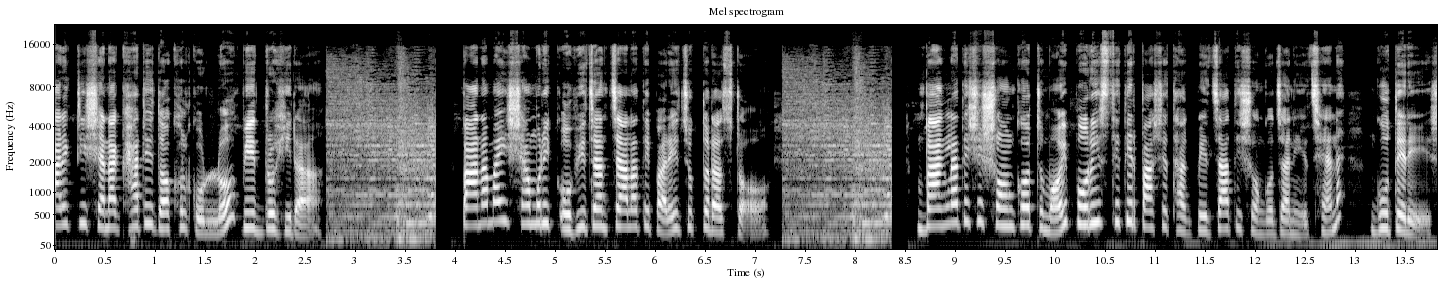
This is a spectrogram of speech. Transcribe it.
আরেকটি সেনা ঘাঁটি দখল করল বিদ্রোহীরা। পানামায় সামরিক অভিযান চালাতে পারে যুক্তরাষ্ট্র। বাংলাদেশের সংকটময় পরিস্থিতির পাশে থাকবে জাতিসংঘ, জানিয়েছেন গুতেরেশ।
